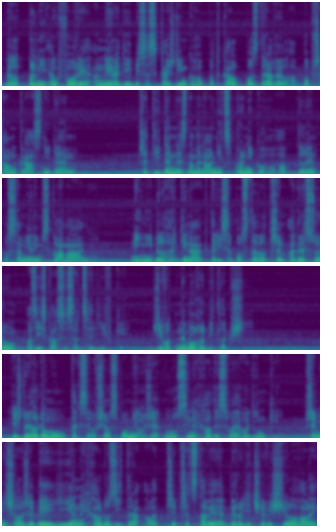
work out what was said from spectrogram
Byl plný euforie a nejraději by se s každým, koho potkal, pozdravil a popřál mu krásný den. Před týdnem neznamenal nic pro nikoho a byl jen osamělým zklamáním. Nyní byl hrdina, který se postavil třem agresorům a získal si srdce dívky. Život nemohl být lepší. Když dojel domů, tak si ovšem vzpomněl, že u Lucy nechal ty svoje hodinky. Přemýšlel, že by jí je nechal do zítra, ale při představě, jak by rodiče vyšilovali,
